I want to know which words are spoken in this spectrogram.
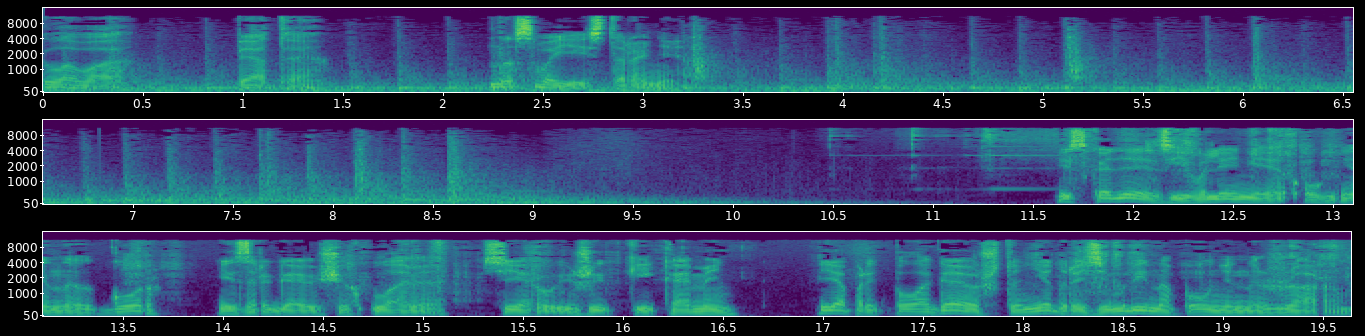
Глава пятая. На своей стороне. Исходя из явления огненных гор, изрыгающих пламя, серую и жидкий камень, я предполагаю, что недра Земли наполнены жаром.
